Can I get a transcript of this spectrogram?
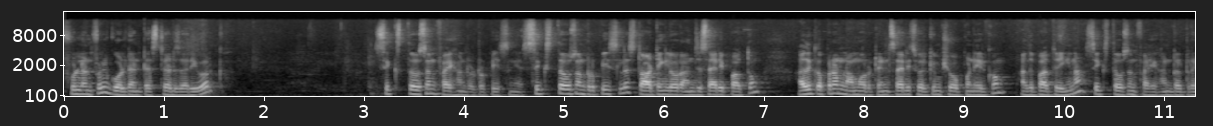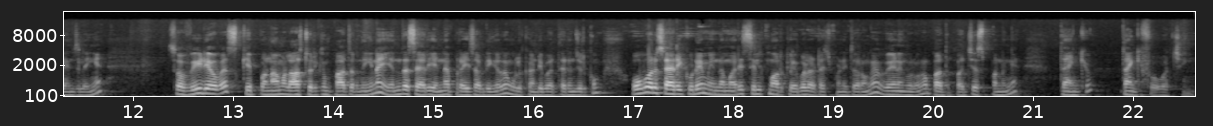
full and full golden tested zari work six thousand five hundred ருபீஸுங்க சிக்ஸ் தௌசண்ட் ருபீஸில் ஸ்டார்டிங்கில் ஒரு அஞ்சு சாரீ பார்த்தோம். அதுக்கப்புறம் நம்ம ஒரு டென் சாரீஸ் வரைக்கும் ஷோ பண்ணியிருக்கோம். அது பார்த்தீங்கன்னா சிக்ஸ் தௌசண்ட் ஃபைவ் ஹண்ட்ரட் ரேஞ்சிலிங்க ஸோ வீடியோவை ஸ்கிப் பண்ணாமல் லாஸ்ட் வரைக்கும் பார்த்துருந்தீங்கன்னா எந்த சாரீ என்ன ப்ரைஸ் அப்படிங்கிறது உங்களுக்கு கண்டிப்பாக தெரிஞ்சிருக்கும். ஒவ்வொரு சாரீ கூடயும் இந்த மாதிரி சில்க் மார்க் லேபிள் அட்டாச் பண்ணி தரோங்க வேணுங்கிறவங்க பார்த்து பர்ச்சேஸ் பண்ணுங்கள் தேங்க்யூ தேங்க்யூ ஃபார் வாட்சிங்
